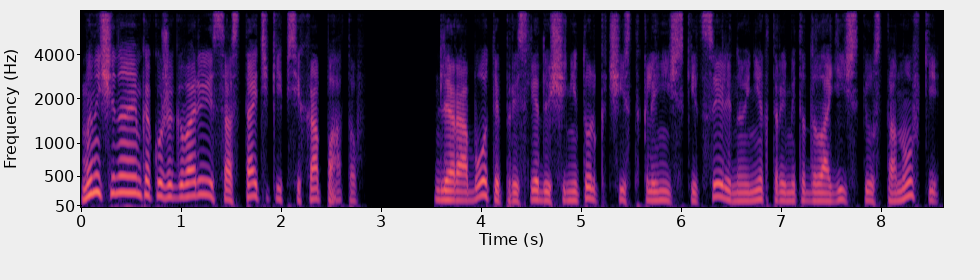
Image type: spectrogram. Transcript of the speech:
Мы начинаем, как уже говорили, со статики психопатов. Для работы, преследующей не только чисто клинические цели, но и некоторые методологические установки,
